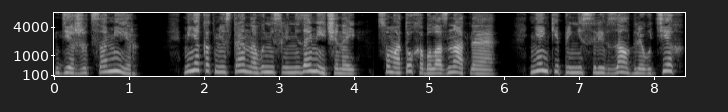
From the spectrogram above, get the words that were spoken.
держится мир. Меня, как ни странно, вынесли незамеченной, суматоха была знатная. Няньки принесли в зал для утех,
